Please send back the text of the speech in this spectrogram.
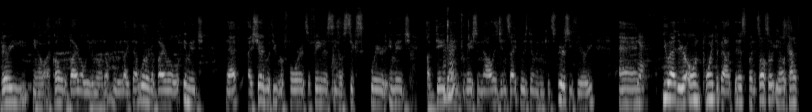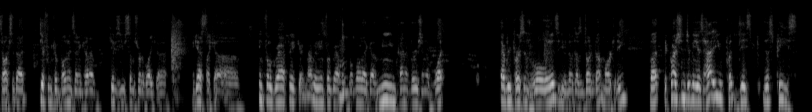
very you know i call it a viral even though i don't really like that word a viral image that I shared with you before. It's a famous, you know, six squared image of data, mm-hmm. information, knowledge, insight, wisdom, and conspiracy theory. And yes. you had your own point about this, but it's also, you know, it kind of talks about different components and it kind of gives you some sort of like a, I guess like a infographic, not really infographic, mm-hmm. but more like a meme kind of version of what every person's role is, even though it doesn't talk about marketing. But the question to me is, how do you put this this piece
